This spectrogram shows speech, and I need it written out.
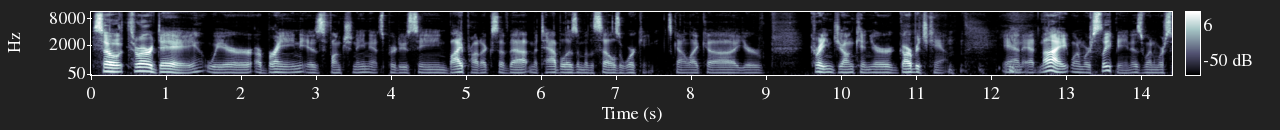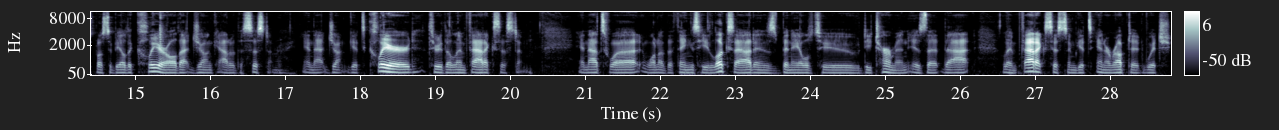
So through our day, where our brain is functioning, it's producing byproducts of that metabolism of the cells working. It's kind of like uh, you're creating junk in your garbage can. and at night, when we're sleeping, is when we're supposed to be able to clear all that junk out of the system. And that junk gets cleared through the lymphatic system. And that's what one of the things he looks at and has been able to determine is that that lymphatic system gets interrupted, which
